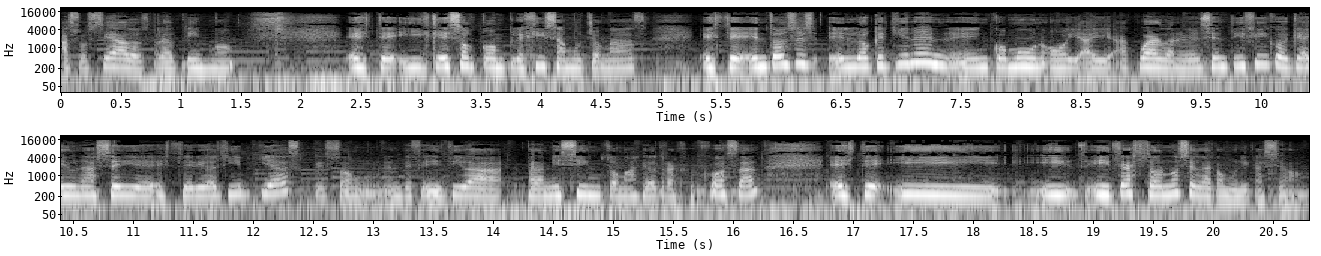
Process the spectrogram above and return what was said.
asociados al autismo este, y que eso complejiza mucho más. Este, entonces, eh, lo que tienen en común hoy, hay acuerdo a nivel científico, es que hay una serie de estereotipias, que son en definitiva para mí síntomas de otras cosas, este, y, y, trastornos en la comunicación.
